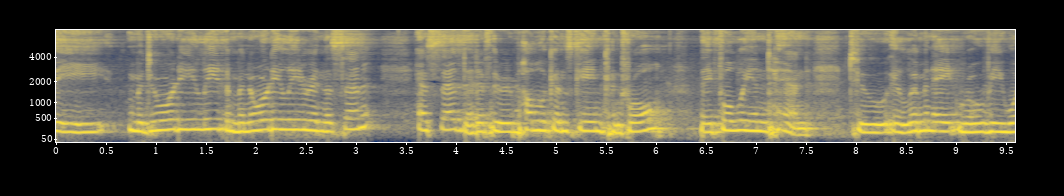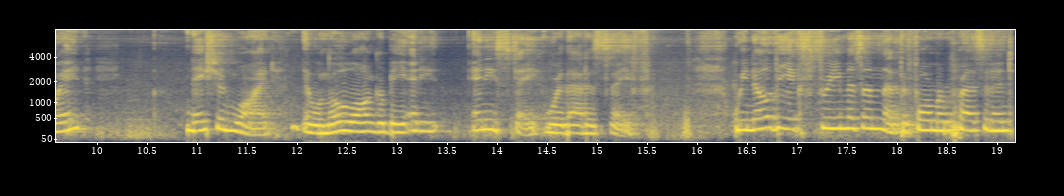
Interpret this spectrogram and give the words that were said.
The majority lead, the minority leader in the Senate has said that if the Republicans gain control, they fully intend to eliminate Roe v. Wade nationwide. There will no longer be any any state where that is safe. We know the extremism that the former president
